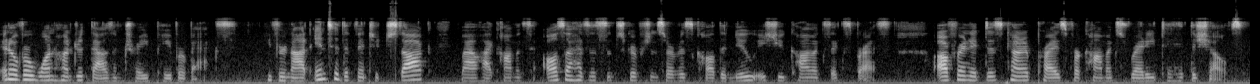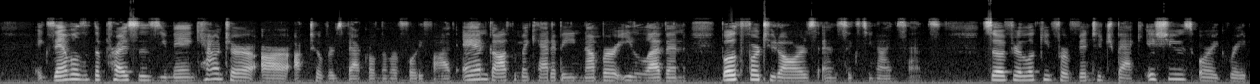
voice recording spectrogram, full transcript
and over 100,000 trade paperbacks. If you're not into the vintage stock, Mile High Comics also has a subscription service called the New Issue Comics Express, offering a discounted price for comics ready to hit the shelves. Examples of the prices you may encounter are October's Batgirl number 45 and Gotham Academy number 11, both for $2.69. So if you're looking for vintage back issues or a great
